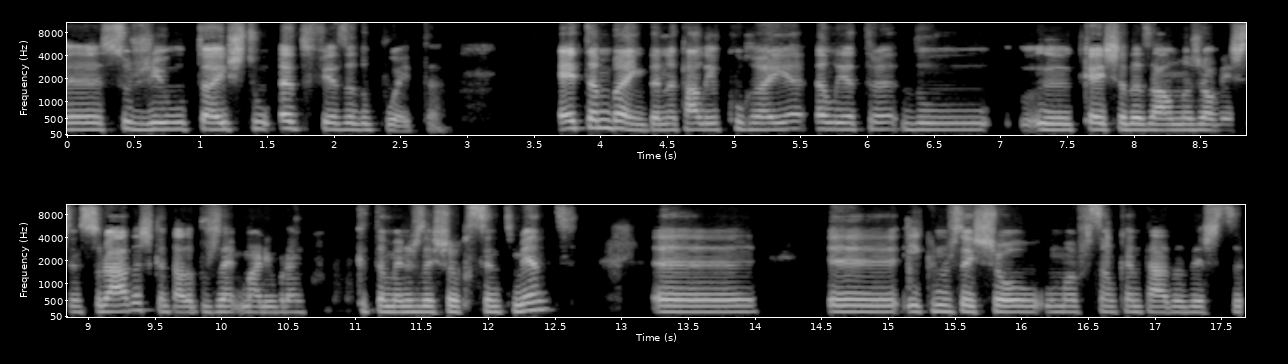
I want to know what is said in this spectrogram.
uh, surgiu o texto A Defesa do Poeta. É também da Natália Correia a letra do Queixa das Almas Jovens Censuradas, cantada por José Mário Branco, que também nos deixou recentemente. Uh, e que nos deixou uma versão cantada deste,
